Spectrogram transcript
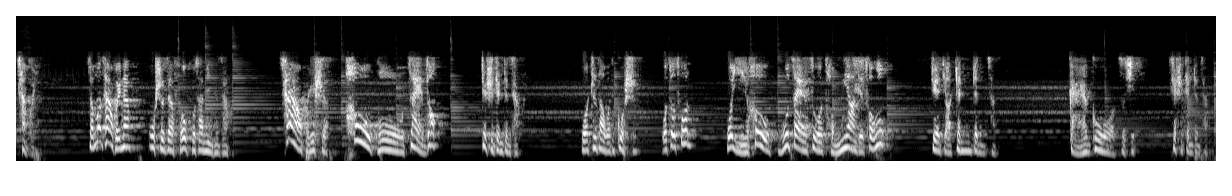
忏悔。怎么忏悔呢？不是在佛菩萨面前忏悔，忏悔是后不再造，这是真正忏悔。我知道我的过失，我做错了，我以后不再做同样的错误，这叫真正忏悔，改过自新，这是真正忏悔。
